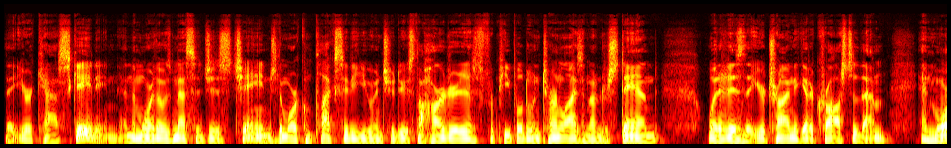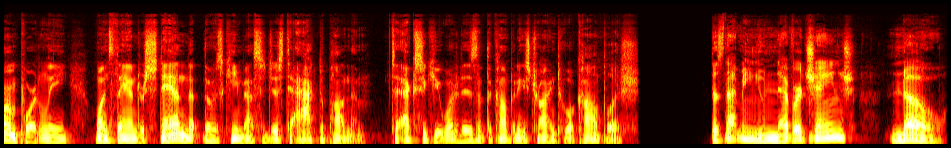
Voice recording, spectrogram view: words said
that you're cascading and the more those messages change, the more complexity you introduce, the harder it is for people to internalize and understand what it is that you're trying to get across to them. And more importantly, once they understand that those key messages, to act upon them, to execute what it is that the company is trying to accomplish. Does that mean you never change? No,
